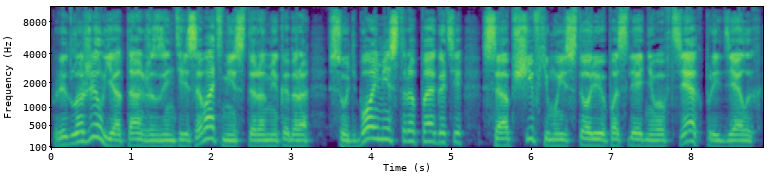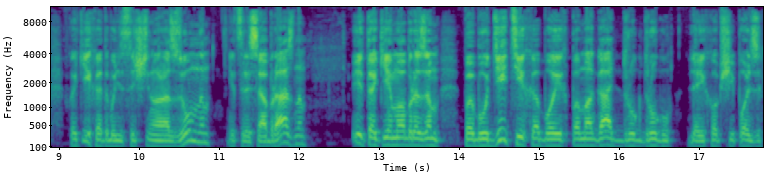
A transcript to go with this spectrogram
Предложил я также заинтересовать мистера Микобера судьбой мистера Пегати, сообщив ему историю последнего в тех пределах, в каких это будет сочтено разумным и целесообразным, и таким образом побудить их обоих помогать друг другу для их общей пользы.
